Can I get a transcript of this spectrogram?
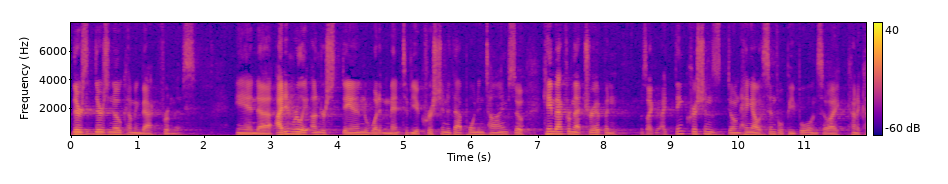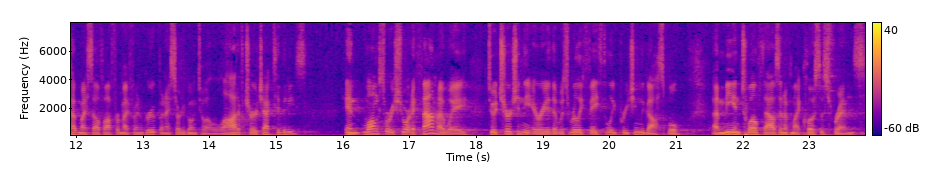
There's, there's no coming back from this. And uh, I didn't really understand what it meant to be a Christian at that point in time. So came back from that trip and was like, I think Christians don't hang out with sinful people. And so I kind of cut myself off from my friend group and I started going to a lot of church activities. And long story short, I found my way to a church in the area that was really faithfully preaching the gospel. Uh, me and 12,000 of my closest friends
